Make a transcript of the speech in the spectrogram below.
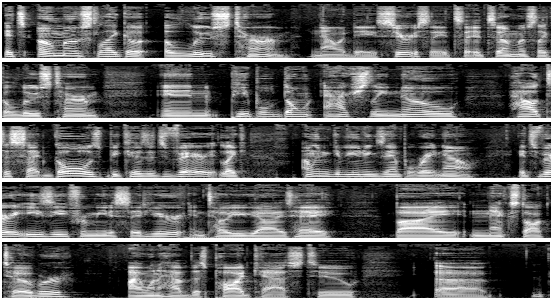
it's almost like a, a loose term nowadays. Seriously, it's it's almost like a loose term, and people don't actually know how to set goals because it's very like I'm going to give you an example right now. It's very easy for me to sit here and tell you guys, hey, by next October, I want to have this podcast to uh,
